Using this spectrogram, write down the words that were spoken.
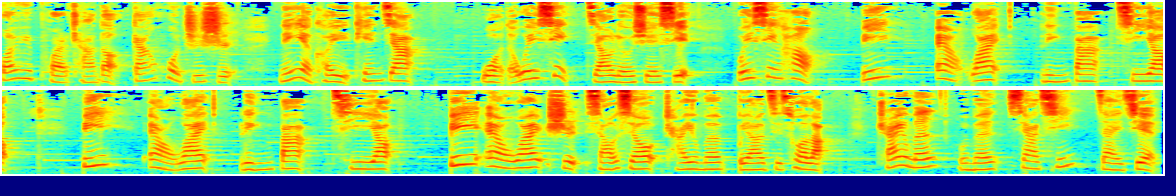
关于普洱茶的干货知识，您也可以添加我的微信交流学习，微信号 b l y 零八七幺 b l y 零八。七幺，B L Y 是小小茶友们不要记错了，茶友们，我们下期再见。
